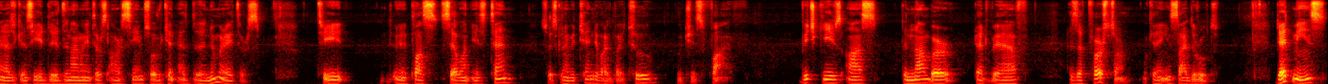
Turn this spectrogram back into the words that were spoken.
and as you can see the denominators are same so we can add the numerators. 3 uh, plus 7 is 10 so it's going to be 10 divided by 2 which is 5 which gives us the number that we have as a first term okay inside the root. That means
